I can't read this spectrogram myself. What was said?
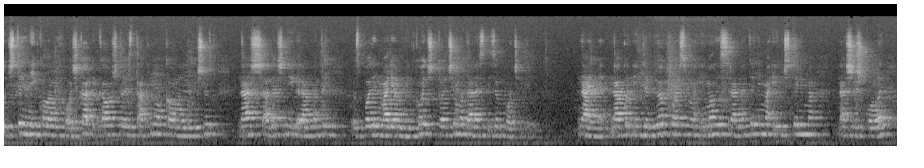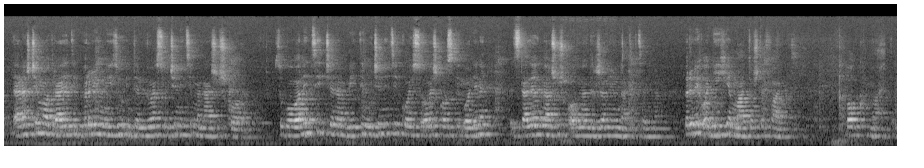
učitelj Nikola Mihoška i kao što je istaknuo kao mogućnost naš sadašnji ravnatelj, gospodin Marijan Vinković, to ćemo danas i započeti. Naime, nakon intervjua koje smo imali s ravnateljima i učiteljima naše škole, danas ćemo odraditi prvi nizu intervjua s učenicima naše škole. Sugovornici će nam biti učenici koji su ove školske godine predstavljali našu školu na državnim natjecanjima. Prvi od njih je Mato Štefanac. Bog Mato.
